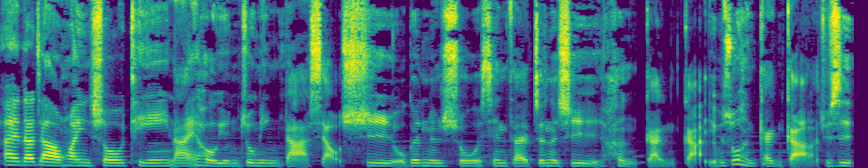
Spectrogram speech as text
嗨，大家好，欢迎收听奶吼原住民大小事。我跟你们说，现在真的是很尴尬，也不是说很尴尬，就是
